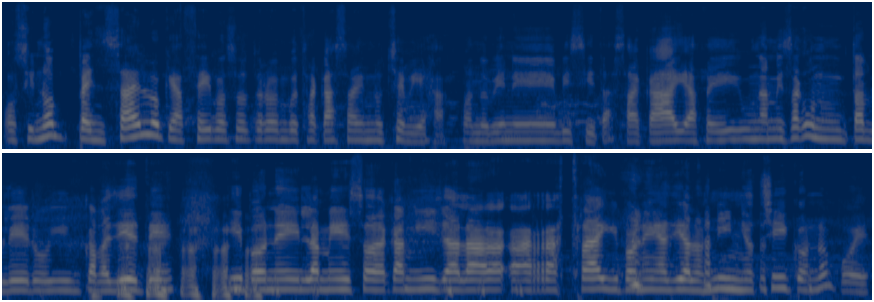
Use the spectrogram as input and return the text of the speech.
O si no, pensáis lo que hacéis vosotros en vuestra casa en Nochevieja, cuando viene visita. Sacáis, hacéis una mesa con un tablero y un caballete y ponéis la mesa, la camilla, la arrastráis y ponéis allí a los niños chicos, ¿no? Pues,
